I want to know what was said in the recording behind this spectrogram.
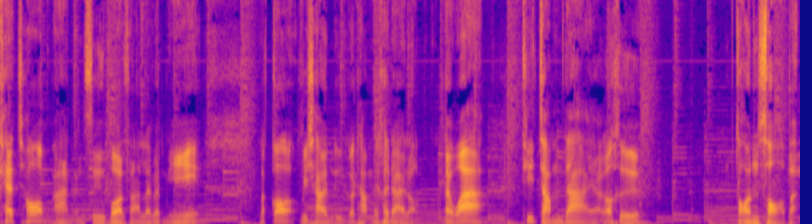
แค่ชอบอ่านหนังสือประวัติศาสตร์อะไรแบบนี้ แล้วก็วิชาอื่นก็ทำไม่ค่อยได้หรอกแต่ว่าที่จำได้อะก็คือ ตอนสอบอะ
